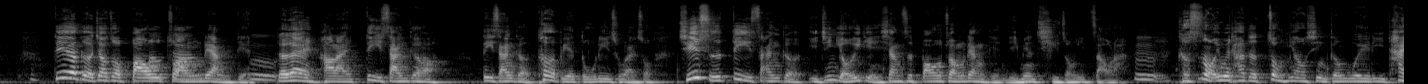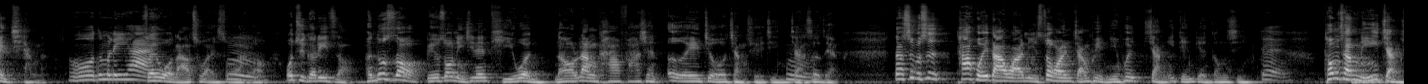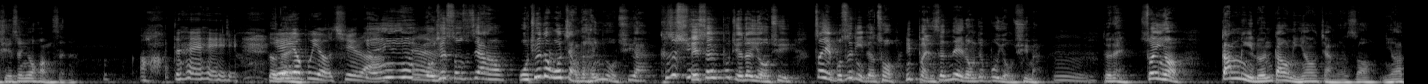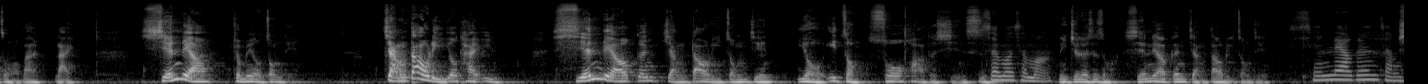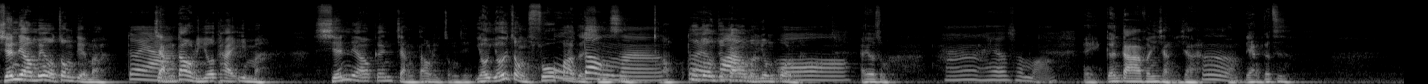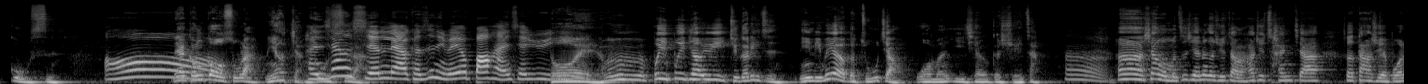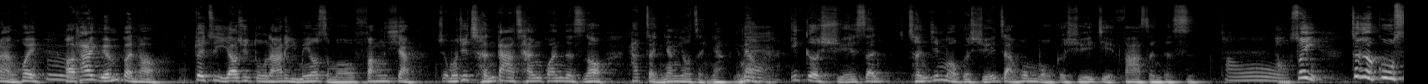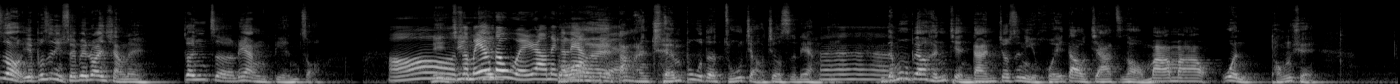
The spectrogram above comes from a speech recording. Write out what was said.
第二个叫做包装亮点，对不对？好，来第三个哈，第三个特别独立出来说，其实第三个已经有一点像是包装亮点里面其中一招啦。嗯，可是哦，因为它的重要性跟威力太强了。哦，这么厉害，所以我拿出来说啊，嗯、我举个例子哦，很多时候，比如说你今天提问，然后让他发现二 A 就有奖学金，假设这样，嗯、那是不是他回答完，你送完奖品，你会讲一点点东西？对，通常你一讲，学生又恍神了。哦，对，对对因为又不有趣了。对，因为有些时候是这样哦，我觉得我讲的很有趣啊，可是学生不觉得有趣，这也不是你的错，你本身内容就不有趣嘛，嗯，对不对？所以哦，当你轮到你要讲的时候，你要怎么办？来。闲聊就没有重点，讲道理又太硬。闲聊跟讲道理中间有一种说话的形式。什么什么？你觉得是什么？闲聊跟讲道理中间。闲聊跟讲。闲聊没有重点嘛？对啊。讲道理又太硬嘛？闲聊跟讲道理中间有有一种说话的形式。哦，互动就刚刚我们用过了。哦。还有什么？啊，还有什么？哎，跟大家分享一下。嗯。两个字。故事。哦，你要讲故事啦，你要讲很像闲聊，可是里面又包含一些寓意。对，嗯，不一不一定要寓意。举个例子，你里面有个主角，我们以前有个学长，嗯啊，像我们之前那个学长，他去参加这大学博览会，啊，他原本哈对自己要去读哪里没有什么方向，我们去成大参观的时候，他怎样又怎样？有没有一个学生曾经某个学长或某个学姐发生的事？哦，好，所以这个故事哦，也不是你随便乱想的，跟着亮点走。哦，你怎么样都围绕那个亮点。当然，全部的主角就是亮点。你的目标很简单，就是你回到家之后，妈妈问同学。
